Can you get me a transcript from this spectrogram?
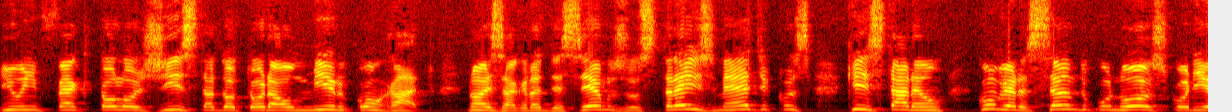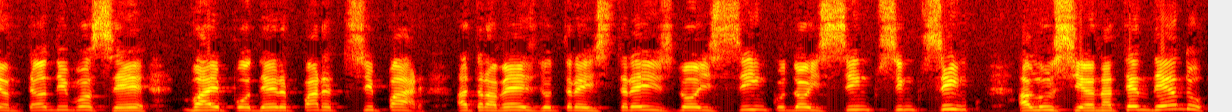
e o infectologista Dr. Almir Conrado. Nós agradecemos os três médicos que estarão conversando conosco, orientando, e você vai poder participar através do 33252555, a Luciana atendendo,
